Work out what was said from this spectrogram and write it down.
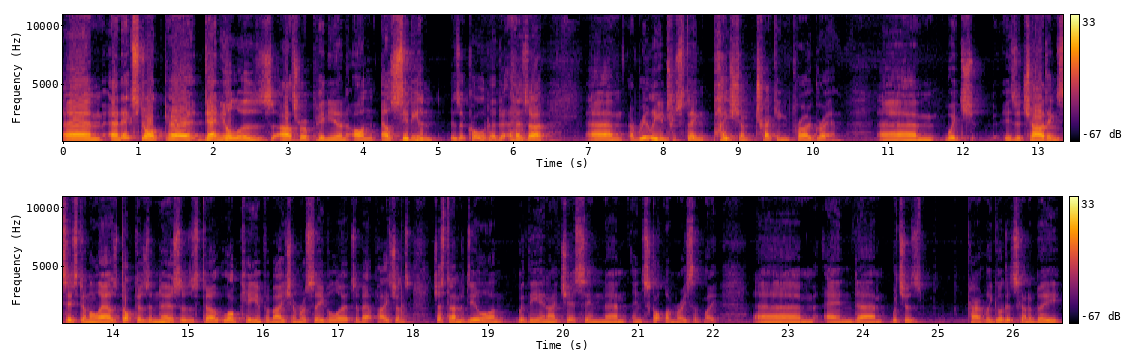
Um, our next stock, uh, Daniel has asked for opinion on Alcidion, is it called? It has a, um, a really interesting patient tracking program, um, which is a charting system allows doctors and nurses to log key information, receive alerts about patients. Just done a deal on with the NHS in um, in Scotland recently, um, and um, which is apparently good. It's going to be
